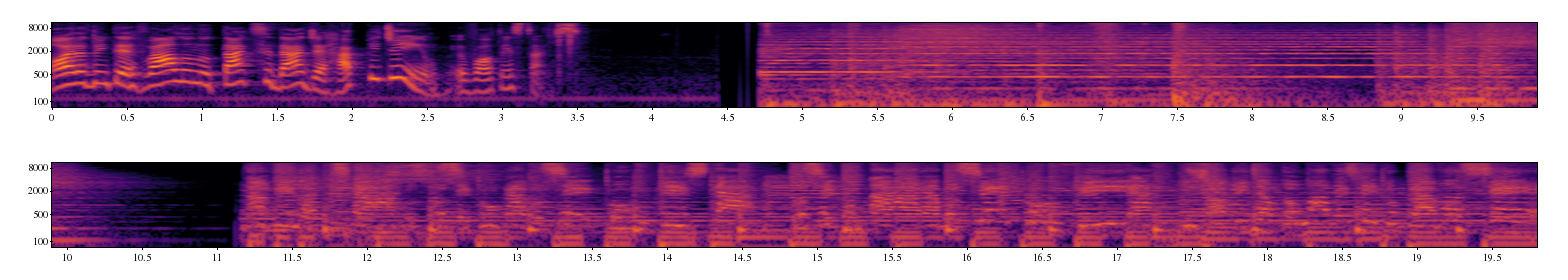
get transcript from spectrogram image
Hora do intervalo no Táxi Cidade é rapidinho. Eu volto em instantes. Na Vila dos Carros, você compra, você conquista. Você compara, você confia. Um shopping de automóveis feito pra você.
